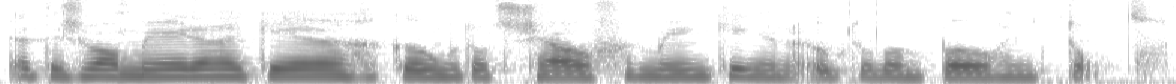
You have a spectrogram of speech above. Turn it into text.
het is wel meerdere keren gekomen tot zelfverminking en ook tot een poging tot.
